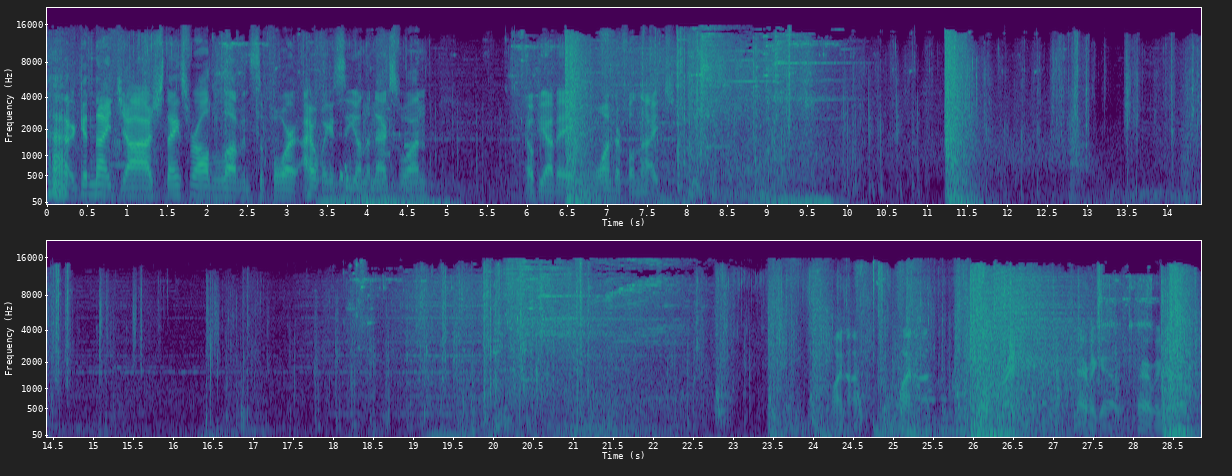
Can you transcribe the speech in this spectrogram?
Good night, Josh. Thanks for all the love and support. I hope I can see you on the next one. I hope you have a wonderful night. Why not? Why not? Right. There we go. There we go.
